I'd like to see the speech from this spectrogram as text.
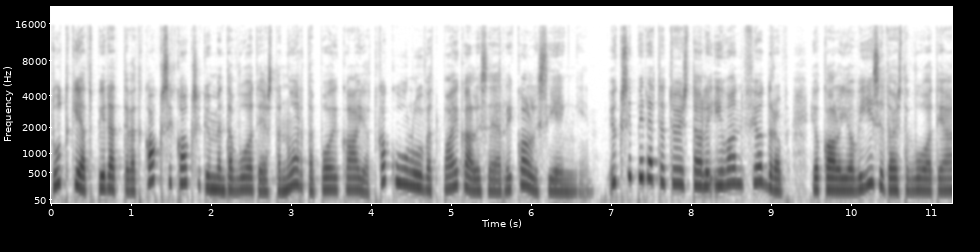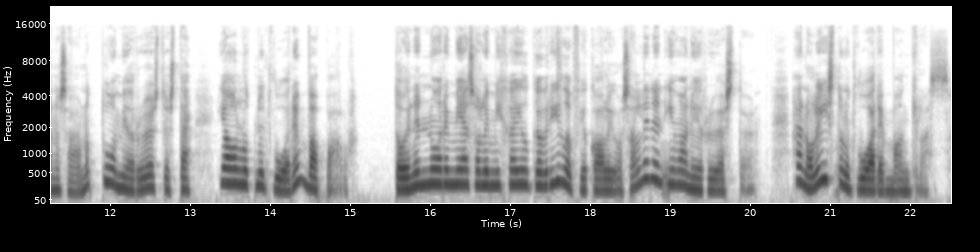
Tutkijat pidättivät kaksi 20-vuotiaista nuorta poikaa, jotka kuuluivat paikalliseen rikollisjengiin. Yksi pidätetyistä oli Ivan Fyodorov, joka oli jo 15-vuotiaana saanut tuomion ryöstöstä ja ollut nyt vuoden vapaalla. Toinen nuori mies oli Mikhail Gavrilov, joka oli osallinen Ivanin ryöstöön. Hän oli istunut vuoden vankilassa.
